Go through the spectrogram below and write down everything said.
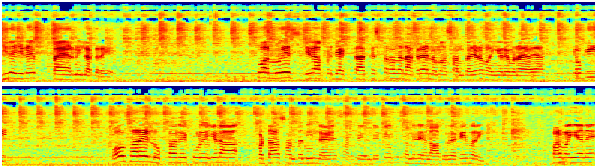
ਜਿਹਦੇ ਜਿਹੜੇ ਪੈਰ ਨਹੀਂ ਲੱਗ ਰਹੇ। ਤੁਹਾਨੂੰ ਇਹ ਜਿਹੜਾ ਪ੍ਰੋਜੈਕਟ ਆ, ਕਿਸ ਤਰ੍ਹਾਂ ਦਾ ਲੱਗ ਰਿਹਾ ਨਵਾਂ ਸੰਦ ਆ ਜਿਹੜਾ ਬਾਈਆਂ ਨੇ ਬਣਾਇਆ ਹੋਇਆ? ਕਿਉਂਕਿ ਬਹੁਤ ਸਾਰੇ ਲੋਕਾਂ ਦੇ ਕੋਲੇ ਜਿਹੜਾ ਵੱਡਾ ਸੰਦ ਨਹੀਂ ਲੈ ਸਕਦੇ ਹੁੰਦੇ, ਕਿਉਂਕਿ ਸਮੇਂ ਦੇ ਹਾਲਾਤ ਹੁੰਦੇ ਕਈ ਵਾਰੀ। ਪਰ ਬਾਈਆਂ ਨੇ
